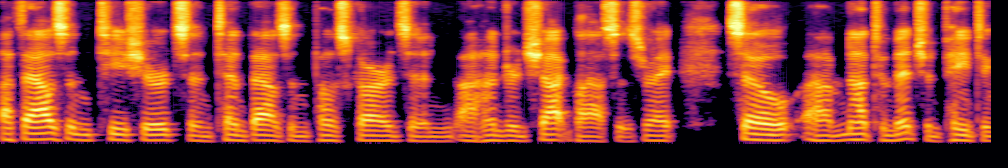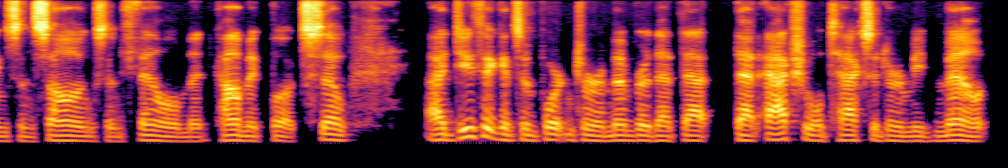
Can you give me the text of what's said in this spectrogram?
a thousand t-shirts and 10,000 postcards and a hundred shot glasses, right? So, um, not to mention paintings and songs and film and comic books. So I do think it's important to remember that that, that actual taxidermied mount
